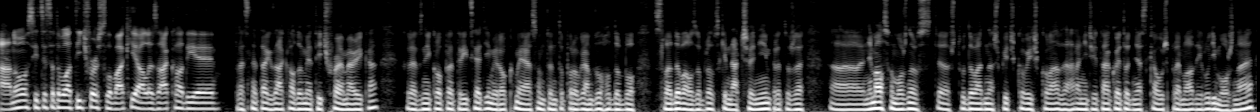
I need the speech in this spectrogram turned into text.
Áno, síce sa to volá Teach for Slovakia, ale základ je... Presne tak, základom je Teach for America, ktoré vzniklo pred 30 rokmi a ja som tento program dlhodobo sledoval s obrovským nadšením, pretože uh, nemal som možnosť študovať na špičkových školách v zahraničí, tak ako je to dneska už pre mladých ľudí možné,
